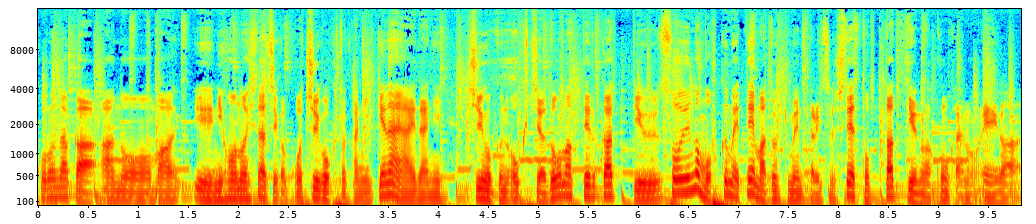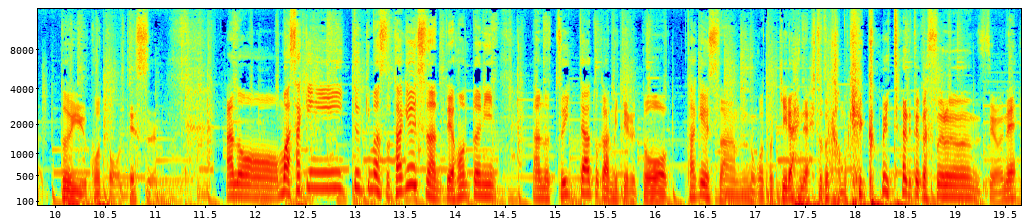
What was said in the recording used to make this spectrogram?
コロナ禍、あのー、まあ、日本の人たちがこう中国とかに行けない間に中国の奥地はどうなってるかっていう、そういうのも含めて、まあ、ドキュメンタリーとして撮ったっていうのが今回の映画ということです。あのー、まあ、先に言っておきますと、竹内さんって本当に、あの、ツイッターとか見てると、竹内さんのこと嫌いな人とかも結構いたりとかするんですよね。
